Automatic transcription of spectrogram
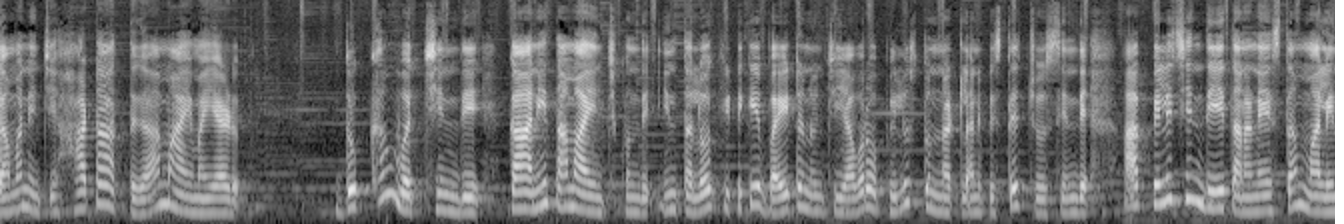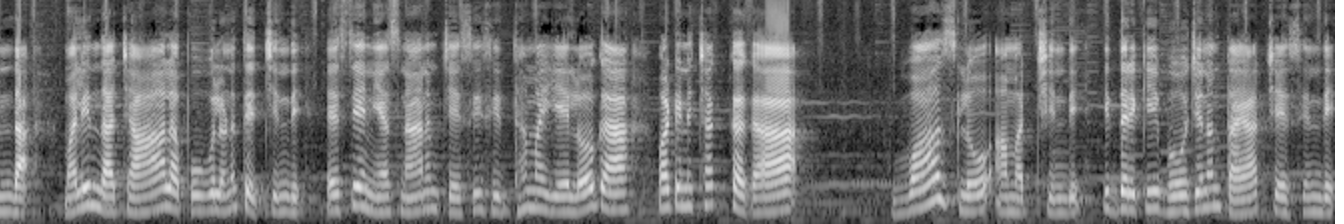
గమనించి హఠాత్తుగా మాయమయ్యాడు. దుఃఖం వచ్చింది కానీ తమాయించుకుంది. ఇంతలో కిటికీ బయట నుంచి ఎవరో పిలుస్తున్నట్లు అనిపిస్తే చూసింది. ఆ పిలిచింది తన నేస్తం మలింద. మలింద చాలా పువ్వులను తెచ్చింది. ఎస్సేనియ స్నానం చేసి సిద్ధమయ్యేలోగా వాటిని చక్కగా వాజ్లో అమర్చింది. ఇద్దరికి భోజనం తయారు చేసింది.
